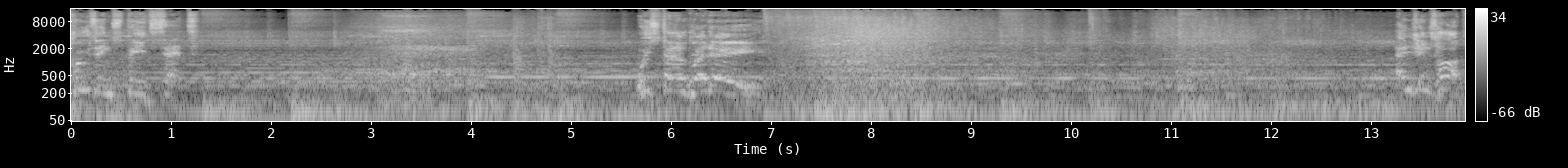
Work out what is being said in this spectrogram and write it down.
Cruising speed set. We stand ready! Engines hot!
